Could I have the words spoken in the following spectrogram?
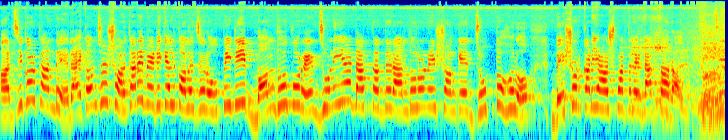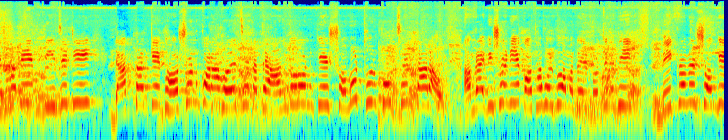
আরজিকর কাণ্ডে রায়গঞ্জের সরকারি মেডিকেল কলেজের ওপিডি বন্ধ করে জুনিয়র ডাক্তারদের আন্দোলনের সঙ্গে যুক্ত হলো বেসরকারি হাসপাতালের ডাক্তাররাও। যেভাবে পিজিটি ডাক্তারকে ধর্ষণ করা হয়েছে, তাতে আন্দোলনকে সমর্থন করছেন তারাও। আমরা এই বিষয় নিয়ে কথা বলব আমাদের প্রতিনিধি বিক্রমের সঙ্গে।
